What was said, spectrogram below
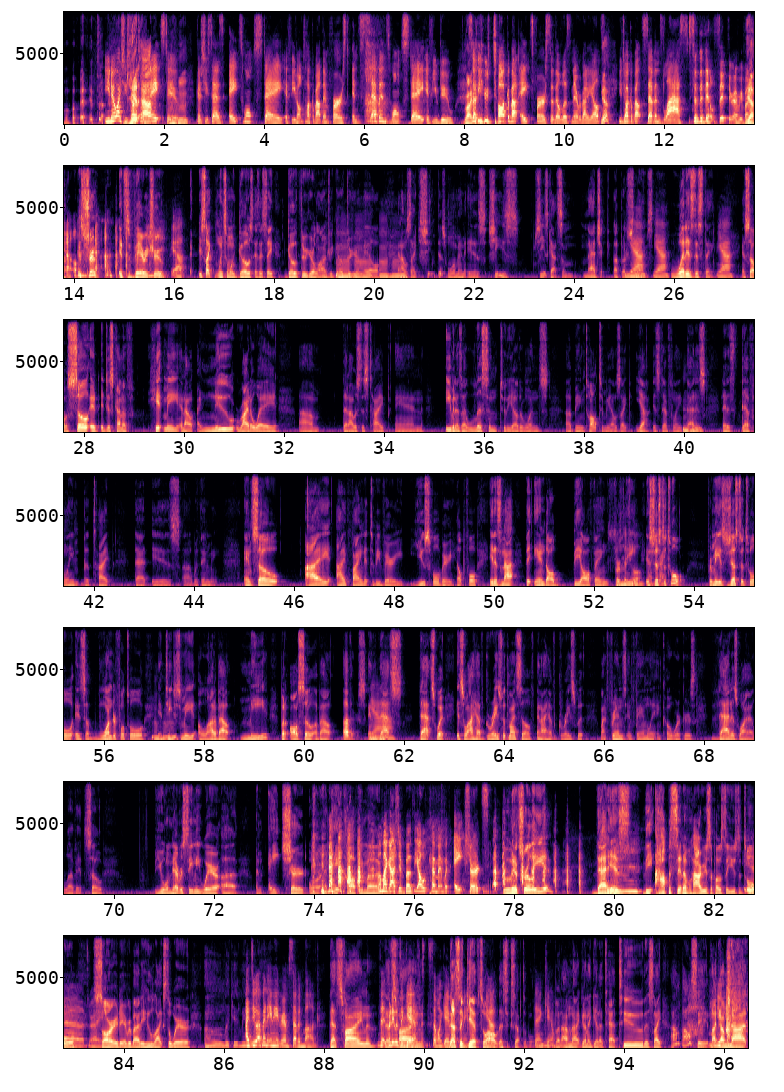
You know why she starts with eights too? Because she says eights won't stay if you don't talk about them first, and sevens won't stay if you do. Right. So you talk about eights first, so they'll listen to everybody else. Yeah. You talk about sevens last, so that they'll sit through everybody yeah, else. it's true. It's very true. Yeah. It's like when someone goes, as they say, go through your laundry, go through Mm-hmm, your mail. And I was like, she, this woman is, she's she's got some magic up her yeah, sleeves. Yeah. What is this thing? Yeah. And so I was so it, it just kind of hit me, and I, I knew right away um, that I was this type. And even as I listened to the other ones uh, being taught to me, I was like, yeah, it's definitely mm-hmm. that is that is definitely the type that is uh, within me. And so I I find it to be very useful, very helpful. It is not the end all be all thing for me. It's That's just right. a tool. For me, it's just a tool. It's a wonderful tool. Mm-hmm. It teaches me a lot about me, but also about others. And yeah. that's that's what so I have grace with myself and I have grace with my friends and family and coworkers. That is why I love it. So you will never see me wear a an eight shirt or an eight coffee mug. Oh my gosh, if both of y'all would come in with eight shirts. Literally, that is the opposite of how you're supposed to use the tool. Yeah, that's right. Sorry to everybody who likes to wear, oh, look at me. I do have an Enneagram 7 mug. That's fine. that's but it was fine. a gift. Someone gave that's it to me. That's a gift, so yeah. that's acceptable. Thank you. But I'm not gonna get a tattoo that's like I'm bossy. Like I'm not.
